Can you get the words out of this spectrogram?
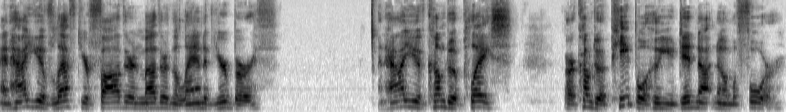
and how you have left your father and mother in the land of your birth, and how you have come to a place or come to a people who you did not know before.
